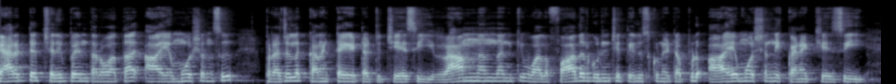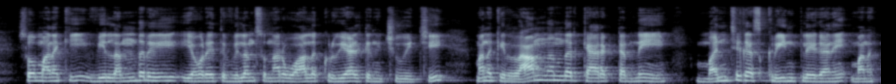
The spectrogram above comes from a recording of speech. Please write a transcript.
క్యారెక్టర్ చనిపోయిన తర్వాత ఆ ఎమోషన్స్ ప్రజలకు కనెక్ట్ అయ్యేటట్టు చేసి రామ్ నందన్కి వాళ్ళ ఫాదర్ గురించి తెలుసుకునేటప్పుడు ఆ ఎమోషన్ని కనెక్ట్ చేసి సో మనకి వీళ్ళందరి ఎవరైతే విలన్స్ ఉన్నారో వాళ్ళ క్రుయాలిటీని చూపించి మనకి రామ్ నందర్ క్యారెక్టర్ని మంచిగా స్క్రీన్ ప్లే కానీ మనకు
